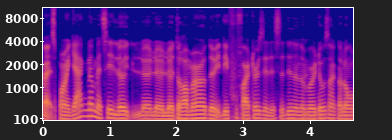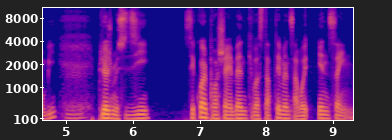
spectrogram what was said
ben, c'est pas un gag, là, mais tu sais, là, le, le, le drummer de- des Foo Fighters est décédé d'une Mhm. overdose en Colombie. Mhm. Puis là, je me suis dit, c'est quoi le prochain band qui va starter, man? Ça va être insane.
